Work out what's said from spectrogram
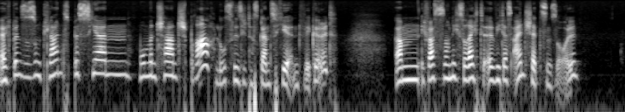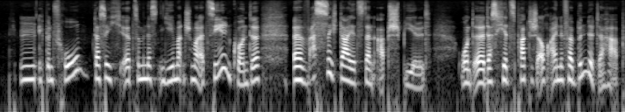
Ja, ich bin so, so ein kleines bisschen momentan sprachlos, wie sich das Ganze hier entwickelt. Ähm, ich weiß noch nicht so recht, äh, wie ich das einschätzen soll. Mm, Ich bin froh, dass ich äh, zumindest jemandem schon mal erzählen konnte, äh, was sich da jetzt dann abspielt. Und äh, dass ich jetzt praktisch auch eine Verbündete habe.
